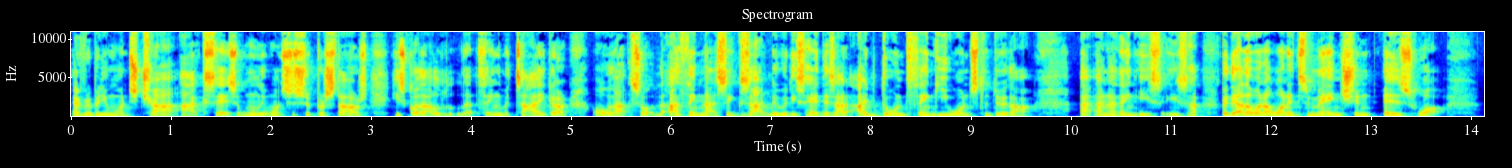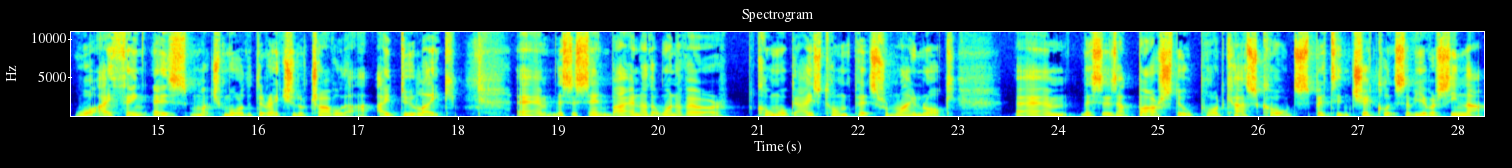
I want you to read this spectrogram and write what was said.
everybody wants chat access only wants the superstars he's got that, that thing with tiger all that so i think that's exactly where his head is i, I don't think he wants to do that and i think he's he's but the other one i wanted to mention is what what I think is much more the direction of travel that I, I do like. Um, this is sent by another one of our Como guys, Tom Pitts from Line Rock. Um, this is a barstool podcast called Spitting Chicklets. Have you ever seen that?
